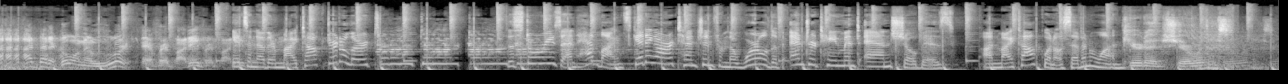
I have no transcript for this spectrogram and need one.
I better go and alert everybody. Everybody. It's another My Talk Dirt Alert. The stories and headlines getting our attention from the world of entertainment and showbiz on My Talk 1071. Care to share with us?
